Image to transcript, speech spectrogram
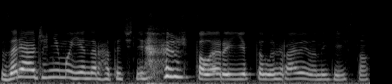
заряджені мої енергетичні шпалери є в телеграмі. Вони дійсно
